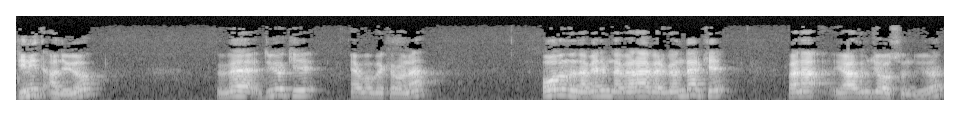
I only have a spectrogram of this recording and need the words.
dinit alıyor ve diyor ki Ebu Bekir ona oğlunu da benimle beraber gönder ki bana yardımcı olsun diyor.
